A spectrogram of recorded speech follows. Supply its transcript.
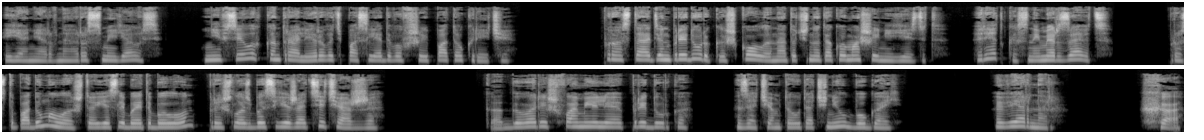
Я нервно рассмеялась, не в силах контролировать последовавший поток речи. Просто один придурок из школы на точно такой машине ездит. Редкостный мерзавец. Просто подумала, что если бы это был он, пришлось бы съезжать сейчас же. «Как говоришь, фамилия придурка?» — зачем-то уточнил Бугай. «Вернер». «Ха!»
